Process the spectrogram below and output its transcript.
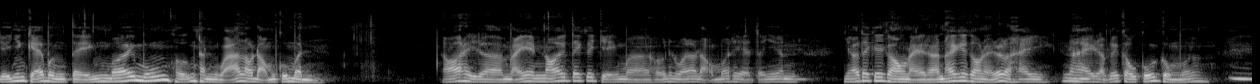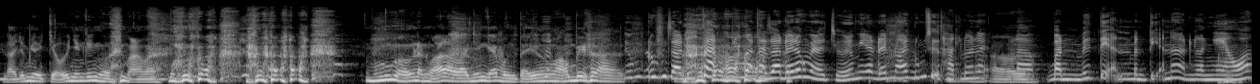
chỉ những kẻ bần tiện mới muốn hưởng thành quả lao động của mình. Đó thì là nãy em nói tới cái chuyện mà hưởng thành quả lao động đó, thì tự nhiên anh nhớ tới cái câu này rồi anh thấy cái câu này rất là hay. Nó hay là cái câu cuối cùng đó, là giống như chửi những cái người mà mà muốn hưởng thành quả là những kẻ bần tiện mà không biết là đúng giờ đúng thật. Nhưng mà thật ra đấy nó không phải là chửi mỹ là đấy nói đúng sự thật luôn đấy. Ờ. là bần với tiện bần tiện là, là nghèo á.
